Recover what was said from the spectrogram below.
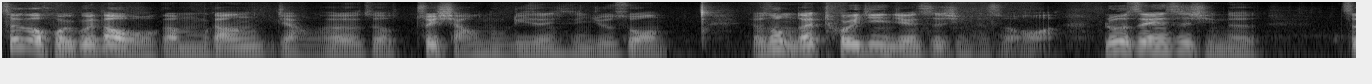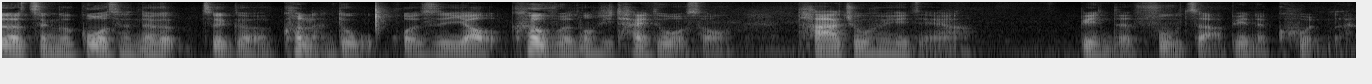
这个回归到我刚刚讲的这最小努力这件事情，就是说，有时候我们在推进一件事情的时候啊，如果这件事情的这整个过程的这个困难度或者是要克服的东西太多的时候，它就会怎样变得复杂，变得困难。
